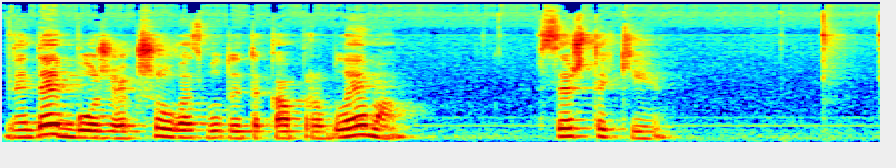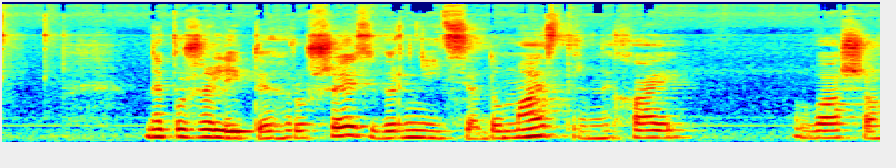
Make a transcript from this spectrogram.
не дай Боже, якщо у вас буде така проблема, все ж таки не пожалійте грошей, зверніться до майстра, нехай ваша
